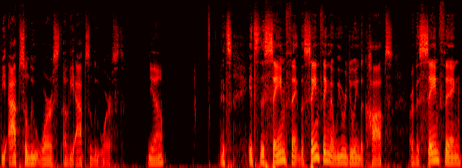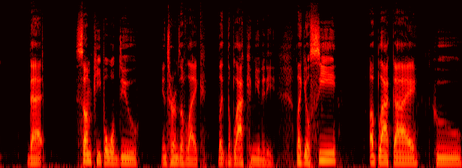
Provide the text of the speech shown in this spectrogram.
the absolute worst of the absolute worst you know it's it's the same thing. The same thing that we were doing the cops are the same thing that some people will do in terms of like like the black community. Like you'll see a black guy who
